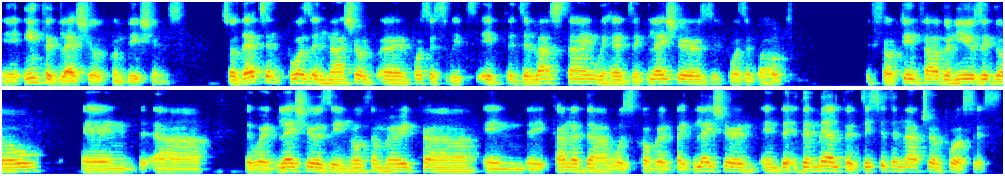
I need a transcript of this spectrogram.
interglacial conditions. So that was a natural uh, process. It, it, the last time we had the glaciers, it was about 13,000 years ago. And uh, there were glaciers in North America and Canada was covered by glacier and, and they, they, melted. This is a natural process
